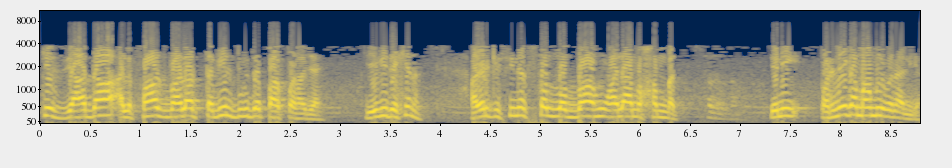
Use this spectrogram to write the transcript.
کہ زیادہ الفاظ والا طویل درود پاک پڑھا جائے۔ یہ بھی دیکھیں نا اگر کسی نے صلی اللہ علی محمد۔ یعنی پڑھنے کا معمول بنا لیا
